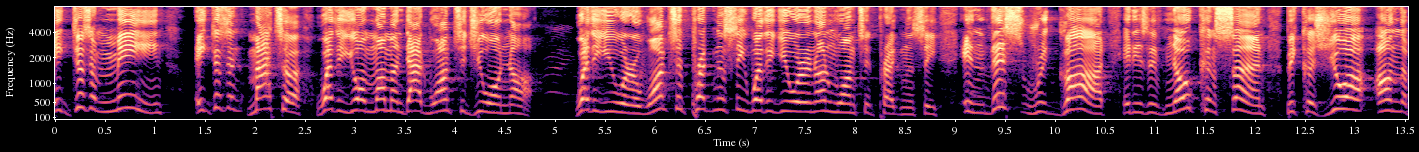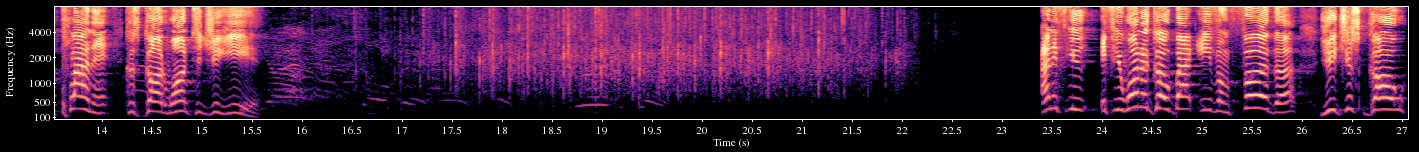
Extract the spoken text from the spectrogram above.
It doesn't mean, it doesn't matter whether your mom and dad wanted you or not whether you were a wanted pregnancy, whether you were an unwanted pregnancy. In this regard, it is of no concern because you are on the planet because God wanted you here. And if you if you want to go back even further, you just go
